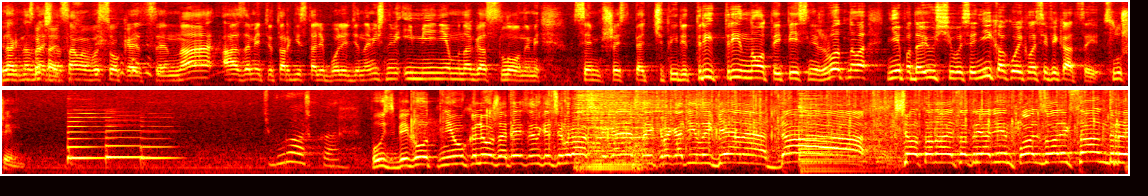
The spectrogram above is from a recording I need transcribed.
Итак, назначена Пытайтесь. самая высокая цена, а заметьте, торги стали более динамичными и менее многословными. 7, 6, 5, 4, 3, три ноты песни животного, не поддающегося никакой классификации. Слушаем. Чебурашка. Пусть бегут неуклюже, песенка Чебурашки, конечно, и крокодилы Гена. Да! Все становится 3-1 в пользу Александры.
